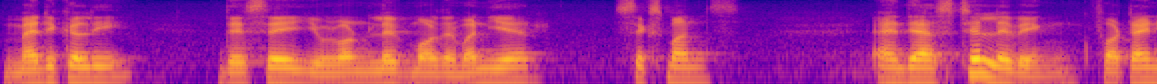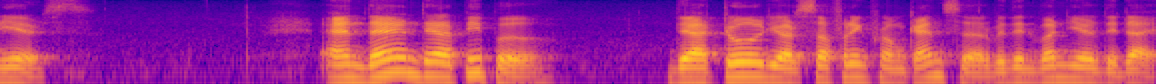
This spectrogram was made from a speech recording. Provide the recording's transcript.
medically. They say you won't live more than one year, six months, and they are still living for 10 years. And then there are people they are told you are suffering from cancer, within one year they die.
